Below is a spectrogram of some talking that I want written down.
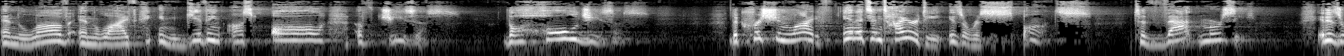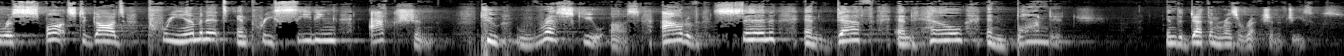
and love and life in giving us all of Jesus, the whole Jesus. The Christian life in its entirety is a response to that mercy. It is a response to God's preeminent and preceding action to rescue us out of sin and death and hell and bondage in the death and resurrection of Jesus.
